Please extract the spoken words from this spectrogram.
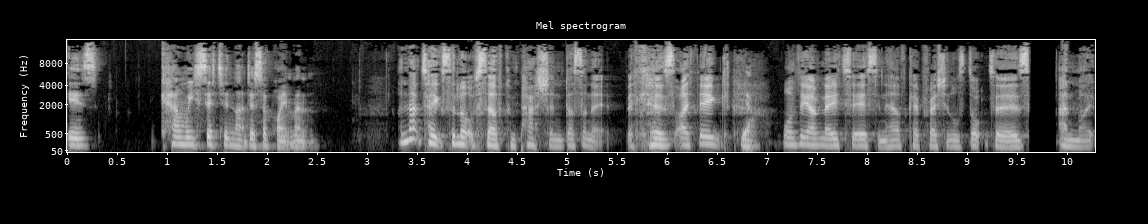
is can we sit in that disappointment? And that takes a lot of self compassion, doesn't it? Because I think yeah. one thing I've noticed in healthcare professionals, doctors, and my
